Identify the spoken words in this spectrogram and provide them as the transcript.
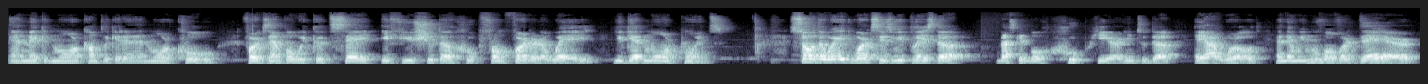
and make it more complicated and more cool. For example, we could say if you shoot a hoop from further away, you get more points. So the way it works is we place the basketball hoop here into the AR world and then we move over there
